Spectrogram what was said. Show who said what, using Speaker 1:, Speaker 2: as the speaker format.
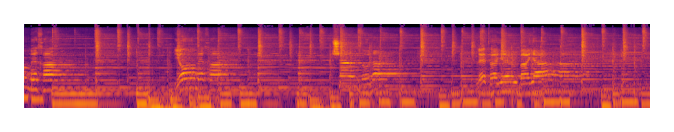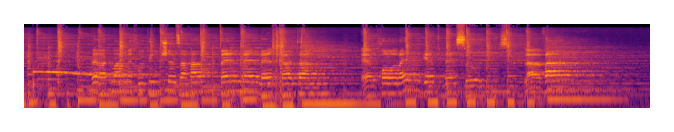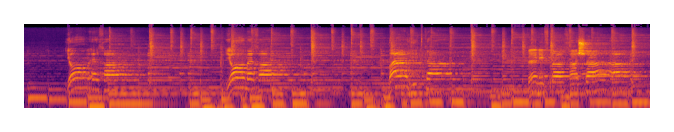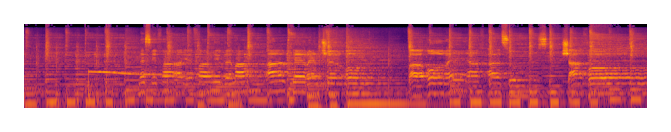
Speaker 1: יום אחד, יום אחד, שם נולד לטייל ביד, ורק מלאכותים של זהב במלך קטן, הם חורגת בסוס לבן. יום אחד יום אחד בית קר ונפתח השער. נסיכה עייפה נרדמה על קרן של אור. באורח על סוס שחור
